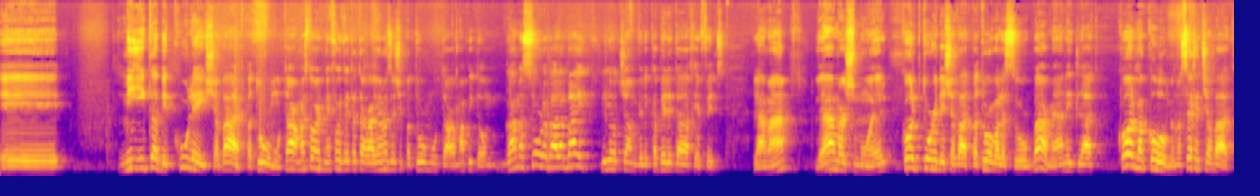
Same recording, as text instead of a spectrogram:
אה, מי איכא בכולי שבת פטור ומותר? מה זאת אומרת מאיפה הבאת את הרעיון הזה שפטור ומותר? מה פתאום? גם אסור לבעל הבית להיות שם ולקבל את החפץ. למה? ואמר שמואל, כל פטור ידי שבת פטור אבל אסור, בר מאן נתלת. כל מקום במסכת שבת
